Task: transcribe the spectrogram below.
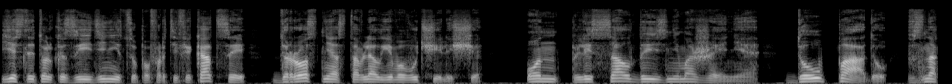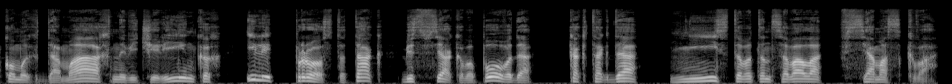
если только за единицу по фортификации, Дрозд не оставлял его в училище. Он плясал до изнеможения, до упаду, в знакомых домах, на вечеринках или просто так, без всякого повода, как тогда неистово танцевала вся Москва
